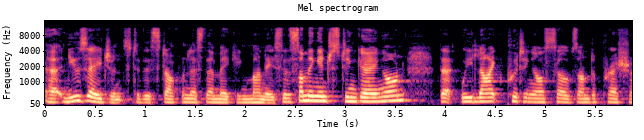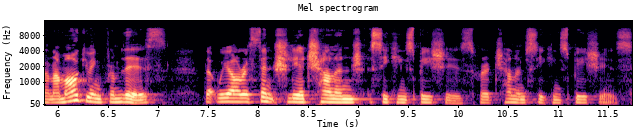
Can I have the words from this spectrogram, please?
uh, newsagents to this stuff unless they're making money. So there's something interesting going on that we like putting ourselves under pressure. And I'm arguing from this that we are essentially a challenge-seeking species. We're a challenge-seeking species.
